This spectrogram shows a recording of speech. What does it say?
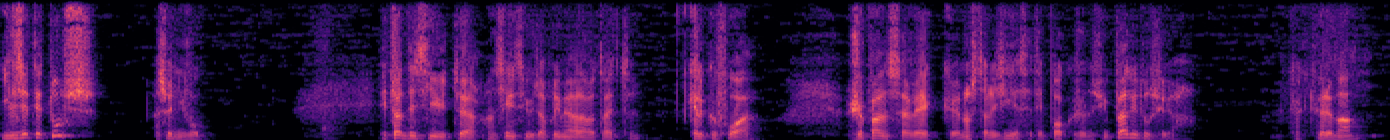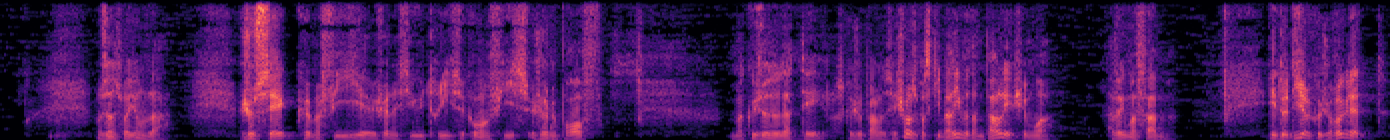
Ils étaient tous à ce niveau. Étant instituteur, ancien instituteur primaire à la retraite, quelquefois, je pense avec nostalgie à cette époque, je ne suis pas du tout sûr qu'actuellement, nous en soyons là. Je sais que ma fille, jeune institutrice, que mon fils, jeune prof, m'accuse de dater lorsque je parle de ces choses, parce qu'il m'arrive d'en parler chez moi, avec ma femme, et de dire que je regrette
